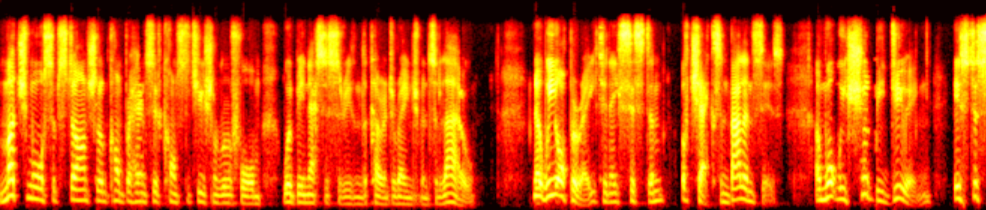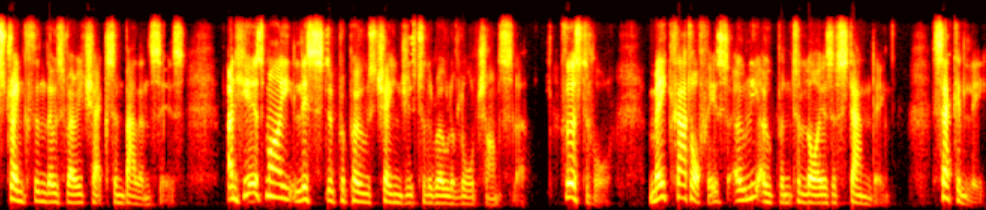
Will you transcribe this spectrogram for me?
much more substantial and comprehensive constitutional reform would be necessary than the current arrangements allow. No, we operate in a system of checks and balances, and what we should be doing is to strengthen those very checks and balances. And here's my list of proposed changes to the role of Lord Chancellor. First of all, make that office only open to lawyers of standing. Secondly,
